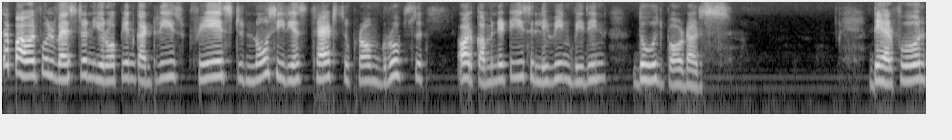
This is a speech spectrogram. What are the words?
the powerful Western European countries faced no serious threats from groups or communities living within those borders. Therefore,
